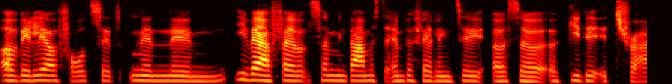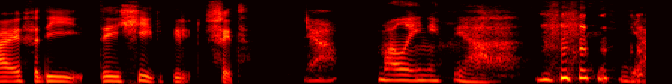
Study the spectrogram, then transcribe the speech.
og vælger at fortsætte. Men øh, i hvert fald, så min varmeste anbefaling til at, så at give det et try, fordi det er helt vildt fedt. ja, meget enig. Ja. ja.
